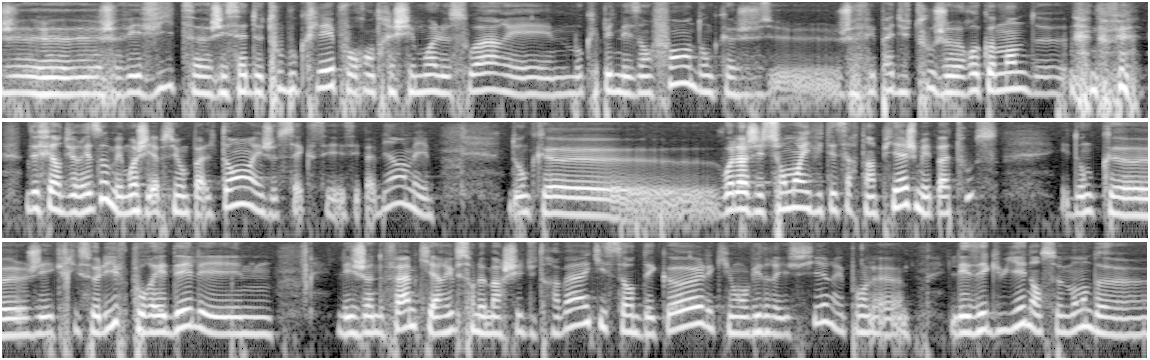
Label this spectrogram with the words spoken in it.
je, vais vite, j'essaie de tout boucler pour rentrer chez moi le soir et m'occuper de mes enfants. Donc je ne fais pas du tout, je recommande de, faire du réseau, mais moi j'ai absolument pas le temps et je sais que c'est pas bien. Mais donc euh, voilà, j'ai sûrement évité certains pièges, mais pas tous. Et donc euh, j'ai écrit ce livre pour aider les, les, jeunes femmes qui arrivent sur le marché du travail, qui sortent d'école et qui ont envie de réussir, et pour les aiguiller dans ce monde euh,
